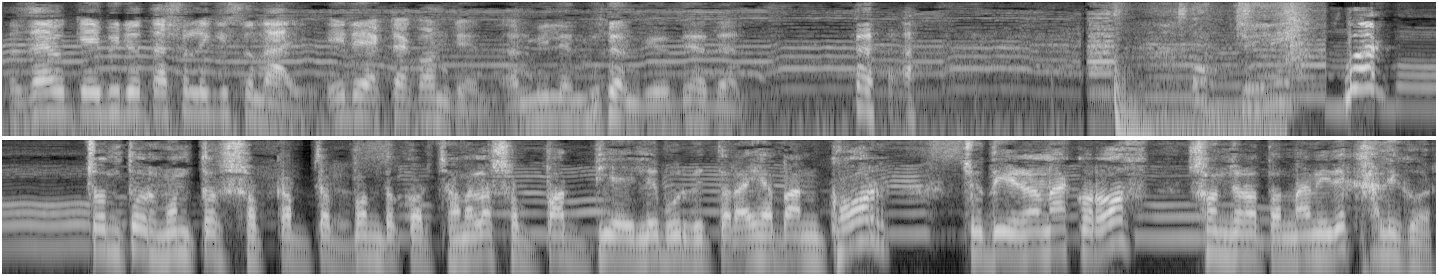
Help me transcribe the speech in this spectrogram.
তো যাই হোক এই ভিডিওতে আসলে কিছু নাই। এটা একটা কন্টেন্ট আর মিলিয়ন মিলিয়ন ভিউ দিয়ে দেন। চন্তর মন্তর সব কাবজাব বন্ধ কর ঝামেলা সব বাদ দিয়ে এই লেবুর ভিতর আইয়া বান কর। যদি এটা না কর সঞ্জনা তোর নানিরে খালি কর?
